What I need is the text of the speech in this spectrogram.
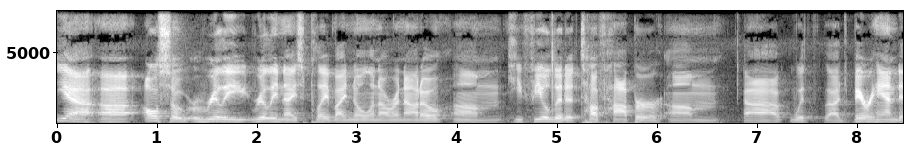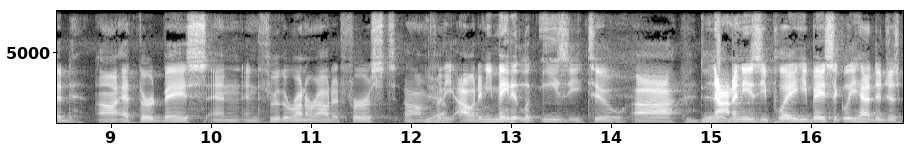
Yeah. Uh, also, a really, really nice play by Nolan Arenado. Um, he fielded a tough hopper um, uh, with uh, barehanded uh, at third base and, and threw the runner out at first um, for the out, and he made it look easy too. Uh, not an easy play. He basically had to just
